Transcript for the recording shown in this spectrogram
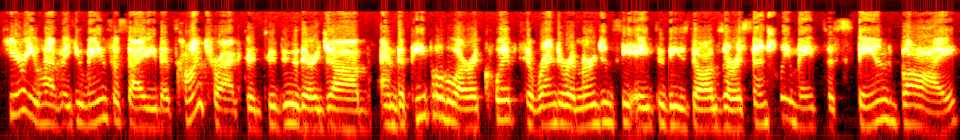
Here you have a humane society that's contracted to do their job, and the people who are equipped to render emergency aid to these dogs are essentially made to stand by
